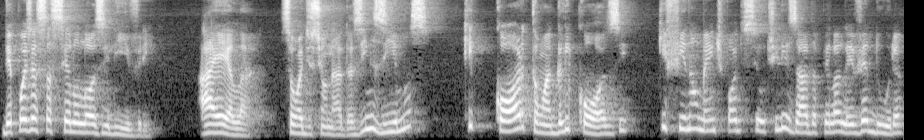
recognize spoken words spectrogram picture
Depois dessa celulose livre, a ela são adicionadas enzimas que cortam a glicose, que finalmente pode ser utilizada pela levedura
